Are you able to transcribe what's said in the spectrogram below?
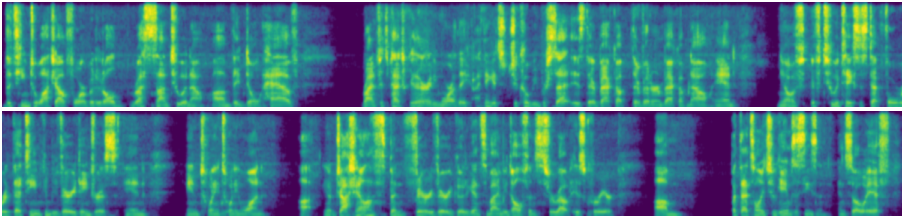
the team to watch out for, but it all rests on Tua now. Um, they don't have Ryan Fitzpatrick there anymore. They I think it's Jacoby Brissett is their backup, their veteran backup now. And you know, if if Tua takes a step forward, that team can be very dangerous in in 2021. Uh, you know, Josh Allen has been very, very good against the Miami Dolphins throughout his career. Um, but that's only two games a season. And so if,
